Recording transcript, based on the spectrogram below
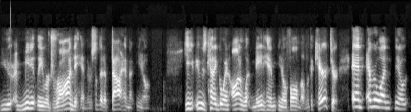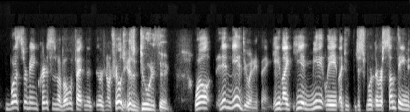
you immediately were drawn to him. There was something about him that you know. He, he was kind of going on what made him, you know, fall in love with the character. And everyone, you know, what's their main criticism of Boba Fett in the original trilogy? He doesn't do anything. Well, he didn't need to do anything. He like he immediately like just there was something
